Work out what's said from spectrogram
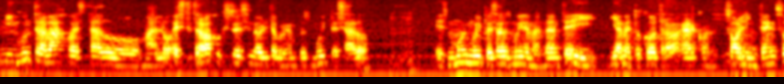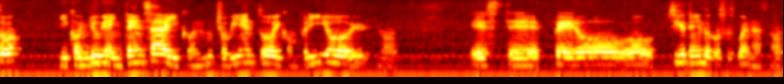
ningún trabajo ha estado malo. Este trabajo que estoy haciendo ahorita, por ejemplo, es muy pesado. Es muy, muy pesado, es muy demandante y ya me tocó trabajar con sol intenso y con lluvia intensa y con mucho viento y con frío, ¿no? Este, pero sigue teniendo cosas buenas, ¿no?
